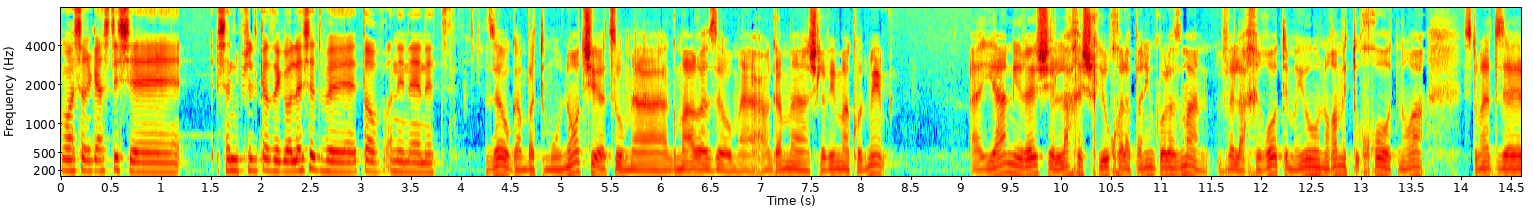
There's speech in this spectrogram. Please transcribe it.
ממש הרגשתי ש... שאני פשוט כזה גולשת וטוב, אני נהנית. זהו, גם בתמונות שיצאו מהגמר הזה, או מה, גם מהשלבים הקודמים, היה נראה שלך יש חיוך על הפנים כל הזמן, ולאחרות הן היו נורא מתוחות, נורא, זאת אומרת, זה,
